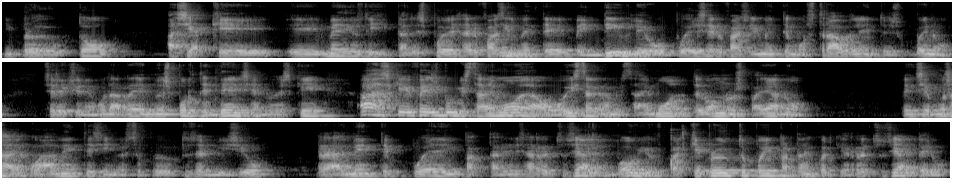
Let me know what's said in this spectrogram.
mi producto hacia qué eh, medios digitales puede ser fácilmente vendible o puede ser fácilmente mostrable, entonces, bueno, seleccionemos la red, no es por tendencia, no es que, ah, es que Facebook está de moda o Instagram está de moda, entonces vámonos para allá, no. Pensemos adecuadamente si nuestro producto o servicio realmente puede impactar en esa red social. Obvio, cualquier producto puede impactar en cualquier red social, pero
